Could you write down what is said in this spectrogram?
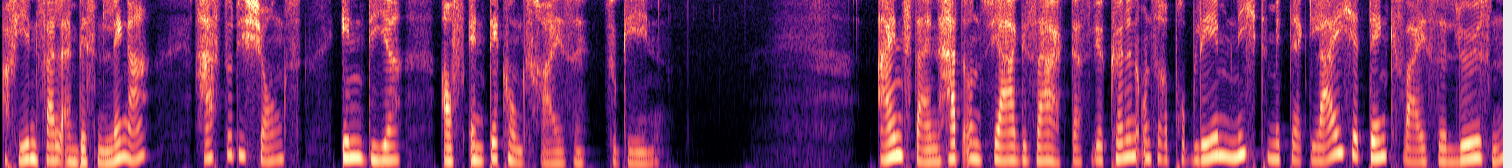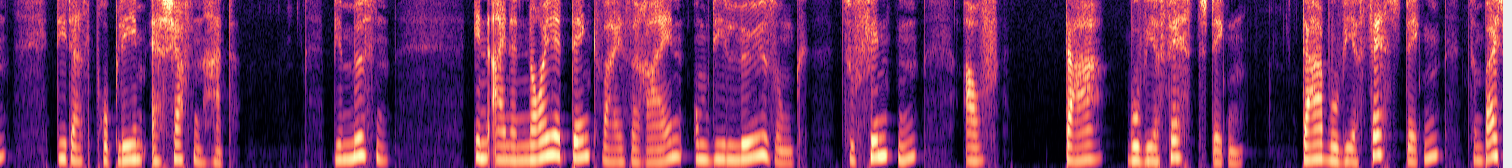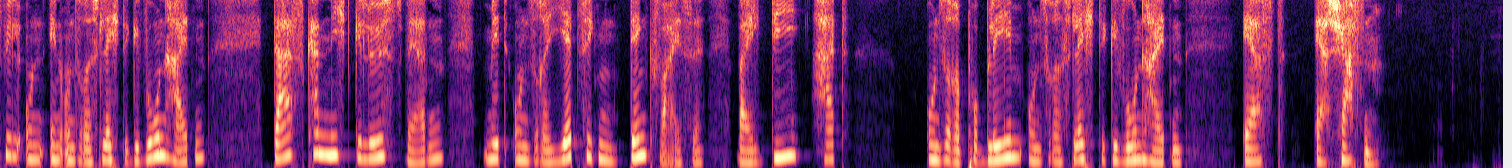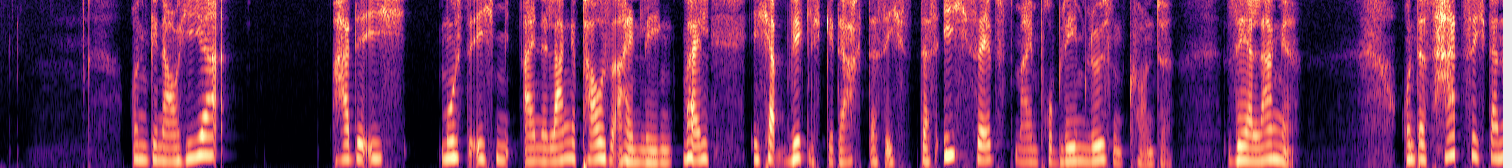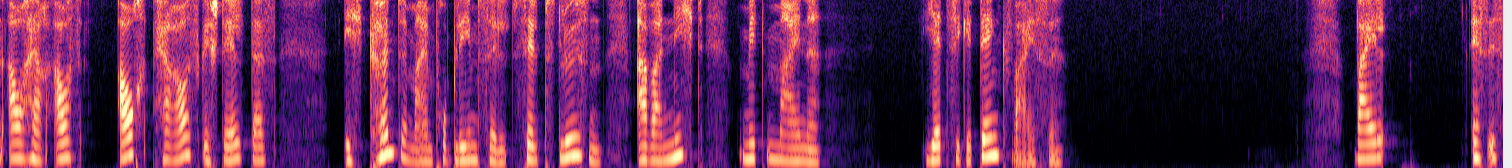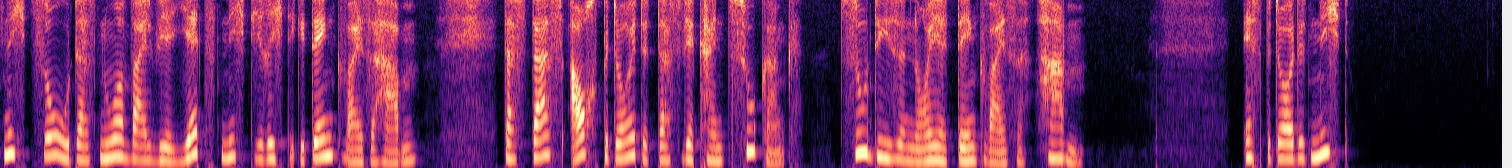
auf jeden Fall ein bisschen länger, hast du die Chance, in dir auf Entdeckungsreise zu gehen. Einstein hat uns ja gesagt, dass wir können unsere Problem nicht mit der gleichen Denkweise lösen, die das Problem erschaffen hat. Wir müssen in eine neue Denkweise rein, um die Lösung zu finden auf da, wo wir feststecken. Da, wo wir feststecken, zum Beispiel in unsere schlechten Gewohnheiten, das kann nicht gelöst werden mit unserer jetzigen Denkweise, weil die hat unsere Problem, unsere schlechte Gewohnheiten erst erschaffen. Und genau hier hatte ich musste ich eine lange Pause einlegen, weil ich habe wirklich gedacht, dass ich dass ich selbst mein Problem lösen konnte, sehr lange. Und das hat sich dann auch heraus auch herausgestellt, dass ich könnte mein Problem selbst lösen, aber nicht mit meiner jetzige Denkweise. Weil es ist nicht so, dass nur weil wir jetzt nicht die richtige Denkweise haben, dass das auch bedeutet, dass wir keinen Zugang zu diese neue Denkweise haben. Es bedeutet nicht,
